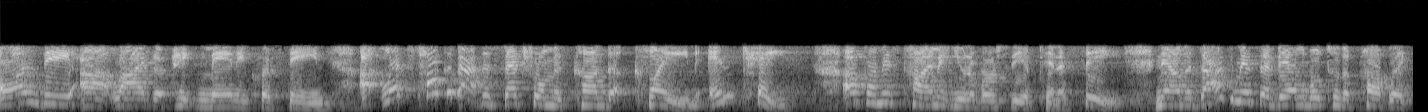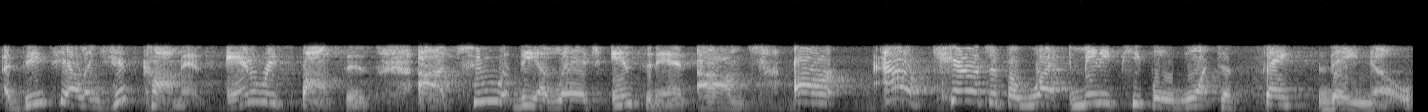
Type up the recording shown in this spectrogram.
on the uh, lines of Peyton Manning, Christine. Uh, let's talk about the sexual misconduct claim and case uh, from his time at University of Tennessee. Now, the documents available to the public detailing his comments and responses uh, to the alleged incident um, are out of character for what many people want to think they know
